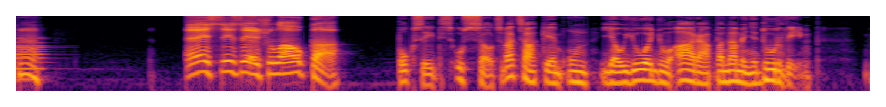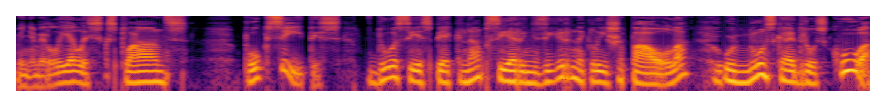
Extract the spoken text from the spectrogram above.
Hm. Es iziešu laukā. Puksītis uzsauc vecākiem un jau joņo ārā pa namiņa durvīm. Viņam ir lielisks plāns. Puksītis dosies pie knapsieriņa zirneklīša Paula un noskaidros, ko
